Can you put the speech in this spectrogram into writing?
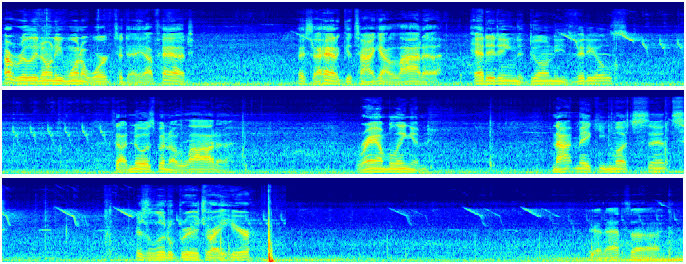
I really don't even want to work today. I've had, I said, I had a good time. I got a lot of editing to do on these videos. So I know it's been a lot of rambling and not making much sense. There's a little bridge right here. Yeah, that's a uh,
